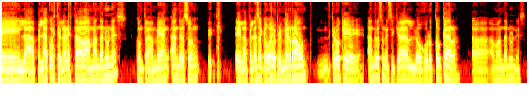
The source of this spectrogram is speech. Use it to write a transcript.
En la pelea coestelar estaba Amanda Nunes contra Megan Anderson. Eh, La pelea se acabó en el primer round. Creo que Anderson ni siquiera logró tocar a Amanda Nunes.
